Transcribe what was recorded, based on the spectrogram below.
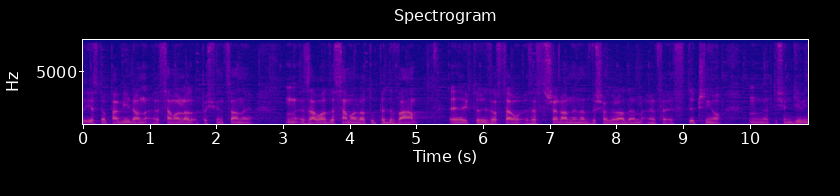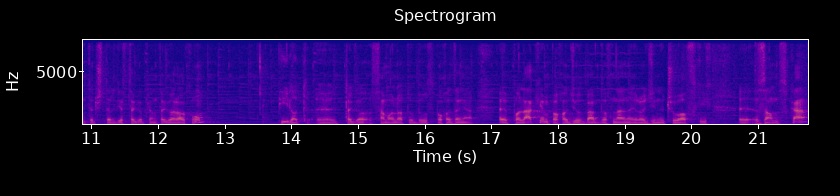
Jest to pawilon samolot, poświęcony załodze samolotu P-2. y, który został zestrzelony nad Wyszogrodem w styczniu mm, 1945 roku. Pilot y, tego samolotu był z pochodzenia y, Polakiem, pochodził z bardzo znanej rodziny Czułowskich y, z Omska,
